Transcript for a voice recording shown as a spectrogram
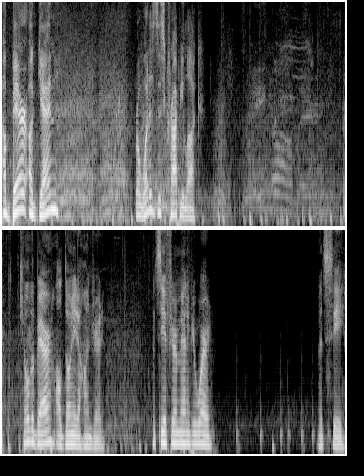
A bear again? Bro, what is this crappy luck? Kill the bear, I'll donate a hundred. Let's see if you're a man of your word. Let's see.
